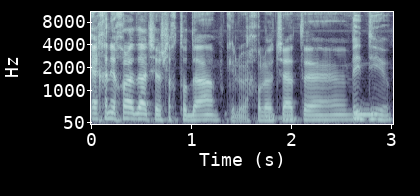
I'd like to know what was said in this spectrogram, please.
איך אני יכול לדעת שיש לך תודעה? כאילו, יכול להיות שאת... אה, בדיוק.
